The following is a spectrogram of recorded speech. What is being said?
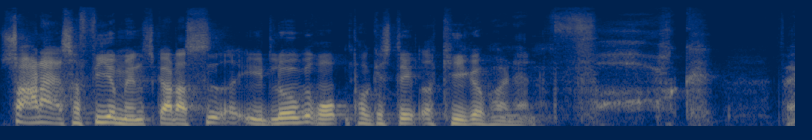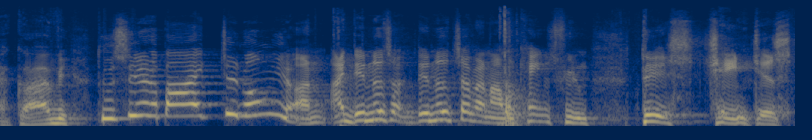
så er der altså fire mennesker, der sidder i et lukket rum på kastellet og kigger på hinanden. Fuck. Hvad gør vi? Du siger det bare ikke til nogen, Jørgen. Nej, det er, nødt til, det er nødt til at være en amerikansk film. This changes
